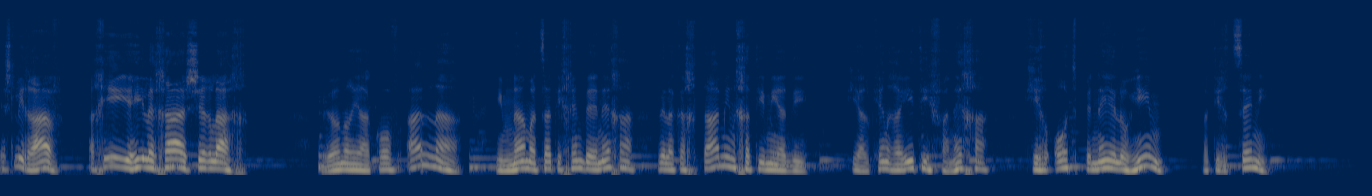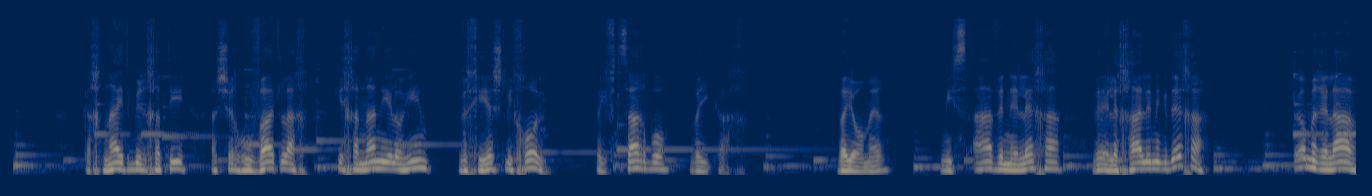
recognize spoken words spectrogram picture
יש לי רעב, אחי יהי לך אשר לך. ויאמר יעקב, אל נא, אם נא מצאתי חן בעיניך, ולקחת מנחתי מידי, כי על כן ראיתי פניך כראות פני אלוהים, ותרצני. קח נא את ברכתי, אשר הובאת לך, כי חנני אלוהים, וכי יש לי חול, ויפצר בו, ויקח. ויאמר, נישאה ונלכה, ואלך לנגדך. ויאמר אליו,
